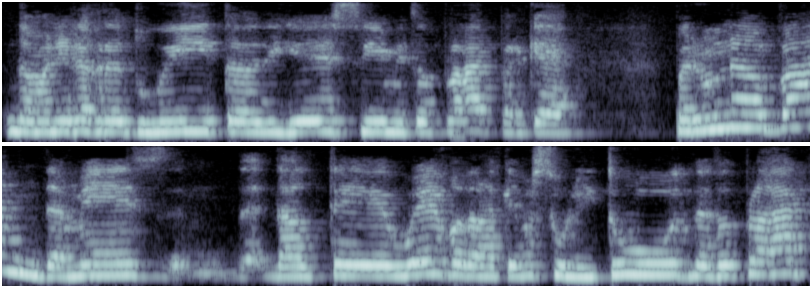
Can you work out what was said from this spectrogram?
de manera gratuïta, diguéssim, i tot plegat, perquè per una banda més del teu ego, de la teva solitud, de tot plegat,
